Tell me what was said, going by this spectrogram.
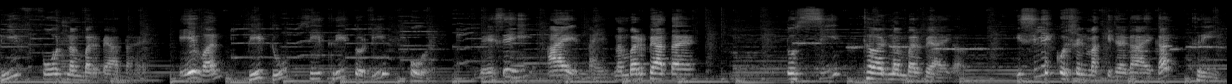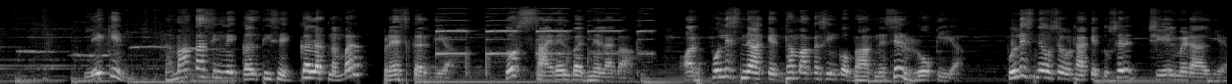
डी फोर्थ नंबर पे आता है। A one B two C three तो डी फोर वैसे ही आई नाइन्थ नंबर पे आता है। तो सी थर्ड नंबर पे आएगा। इसलिए क्वेश्चन मार्क की जगह आएगा थ्री लेकिन धमाका सिंह ने गलती से गलत नंबर प्रेस कर दिया। तो सायरन बजने लगा और पुलिस ने आके धमाका सिंह को भागने से रोक लिया। पुलिस ने उसे उठा के दूसरे जेल में डाल दिया।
